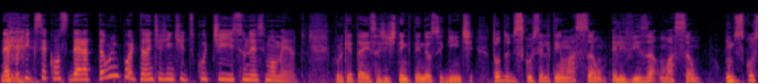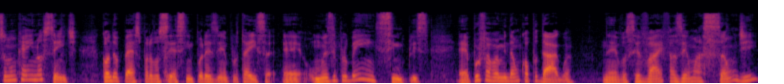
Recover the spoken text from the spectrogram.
né? Por que, que você considera tão importante a gente discutir isso nesse momento? Porque, Thaís, a gente tem que entender o seguinte: todo discurso ele tem uma ação, ele visa uma ação. Um discurso nunca é inocente. Quando eu peço para você, assim, por exemplo, Thaisa, é, um exemplo bem simples. É, por favor, me dá um copo d'água né? Você vai fazer uma ação de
